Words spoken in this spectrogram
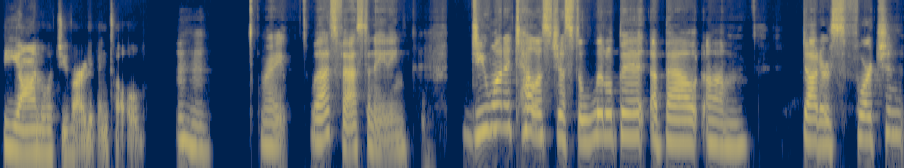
beyond what you've already been told. Mm-hmm. Right. Well, that's fascinating. Do you want to tell us just a little bit about um, Daughter's Fortune.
